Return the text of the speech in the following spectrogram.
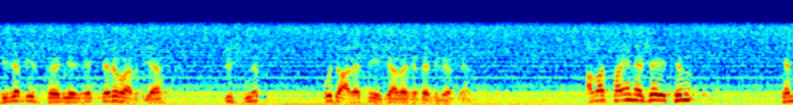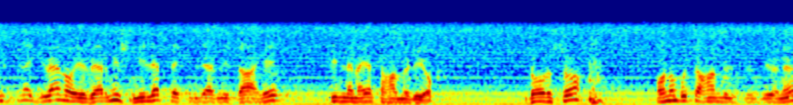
bize bir söyleyecekleri var diye düşünüp bu davete icabet edebilirdi. Ama Sayın Ecevit'in kendisine güven oyu vermiş milletvekillerini dahi dinlemeye tahammülü yok. Doğrusu onun bu tahammülsüzlüğünü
